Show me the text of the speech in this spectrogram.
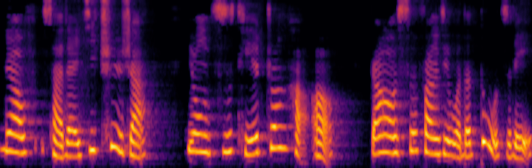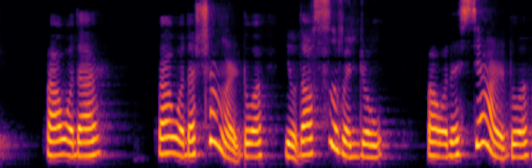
料撒在鸡翅上，用磁铁装好，然后是放进我的肚子里，把我的把我的上耳朵扭到四分钟，把我的下耳朵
